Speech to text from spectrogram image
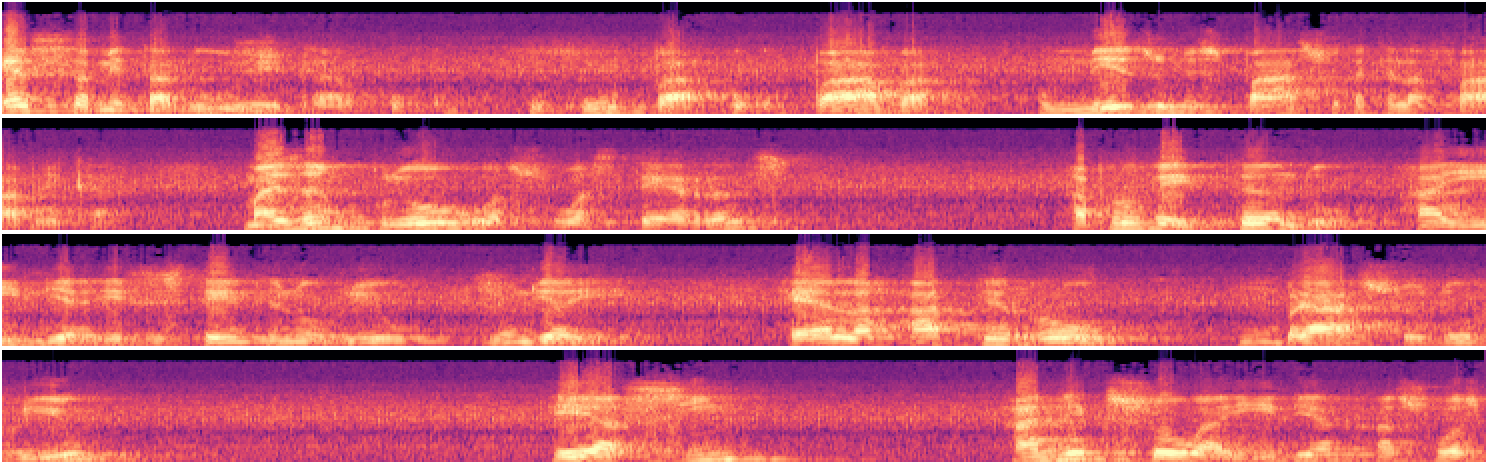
Essa metalúrgica ocupa, ocupava o mesmo espaço daquela fábrica, mas ampliou as suas terras aproveitando a ilha existente no rio Jundiaí. Ela aterrou um braço do rio e assim anexou a ilha suas,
